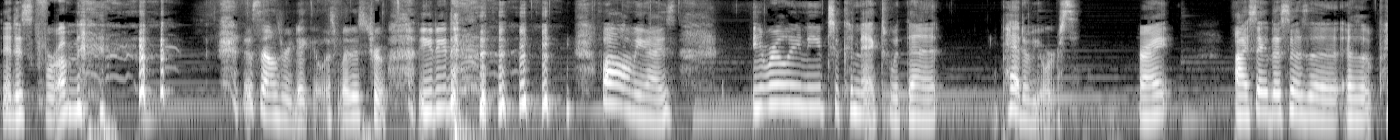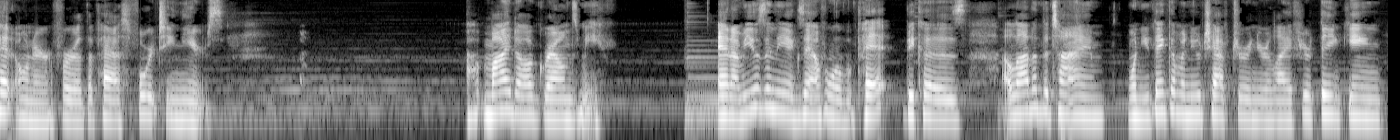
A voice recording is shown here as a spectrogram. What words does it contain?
that is from this sounds ridiculous, but it's true. You need to follow me, guys. You really need to connect with that pet of yours, right? I say this as a as a pet owner for the past 14 years. My dog grounds me. And I'm using the example of a pet because a lot of the time when you think of a new chapter in your life, you're thinking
